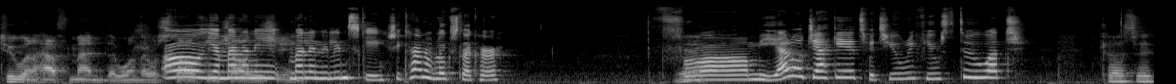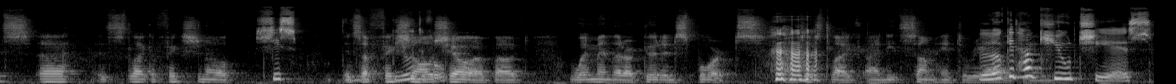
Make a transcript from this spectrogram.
Two and a Half Men, the one that was. Oh yeah, Melanie Sheen. Melanie Lynskey. She kind of looks like her. From Yellowjackets, which you refused to watch. Because it's uh, it's like a fictional. She's It's a fictional Beautiful. show about women that are good in sports. Just like I need some hint to reality. look at how cute she is.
